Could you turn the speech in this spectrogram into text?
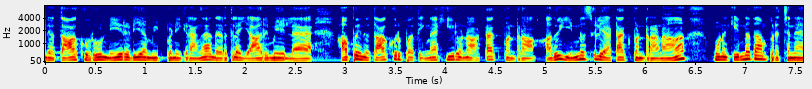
இந்த தாக்கூரும் நேரடியாக மீட் பண்ணிக்கிறாங்க. அந்த இடத்துல யாருமே இல்லை. அப்போ இந்த தாக்கூர் பார்த்தீங்கன்னா ஹீரோனை அட்டாக் பண்ணுறான் அதுவும் என்ன சொல்லி அட்டாக் பண்ணுறான்னா உனக்கு என்னதான் பிரச்சனை?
